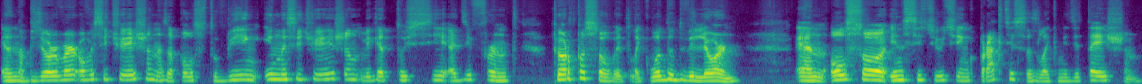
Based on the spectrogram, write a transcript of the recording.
an observer of a situation as opposed to being in a situation, we get to see a different purpose of it. Like, what did we learn? And also instituting practices like meditation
